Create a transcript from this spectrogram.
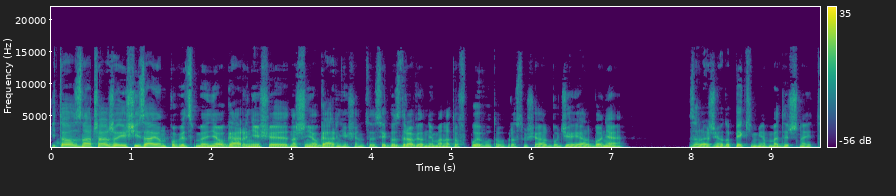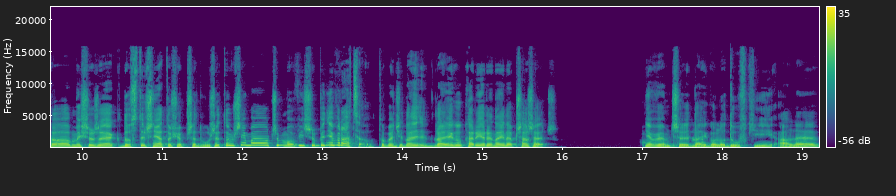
I to oznacza, że jeśli Zajon powiedzmy nie ogarnie się, znaczy nie ogarnie się, to jest jego zdrowie, on nie ma na to wpływu, to po prostu się albo dzieje, albo nie. Zależnie od opieki medycznej, to myślę, że jak do stycznia to się przedłuży, to już nie ma o czym mówić, żeby nie wracał. To będzie dla, dla jego kariery najlepsza rzecz. Nie wiem, czy dla jego lodówki, ale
